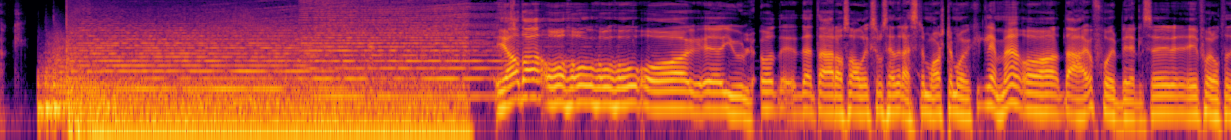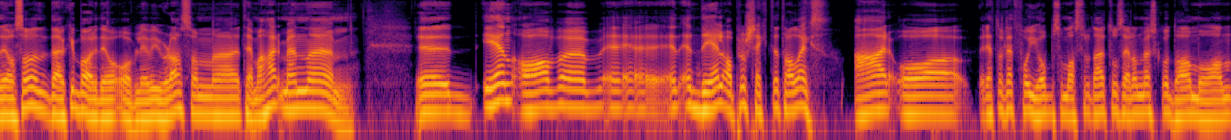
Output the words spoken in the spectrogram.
Takk. Ja da, og ho, ho, ho, og uh, jul. Og det- dette er altså Alex Rosén reiser til Mars, det må vi ikke glemme. Og det er jo forberedelser i forhold til det også. Det er jo ikke bare det å overleve jula som er tema her. Men eh, eh, en av uh, en- En del av prosjektet til Alex er å rett og slett få jobb som astronaut hos Elon Musk, og da må han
